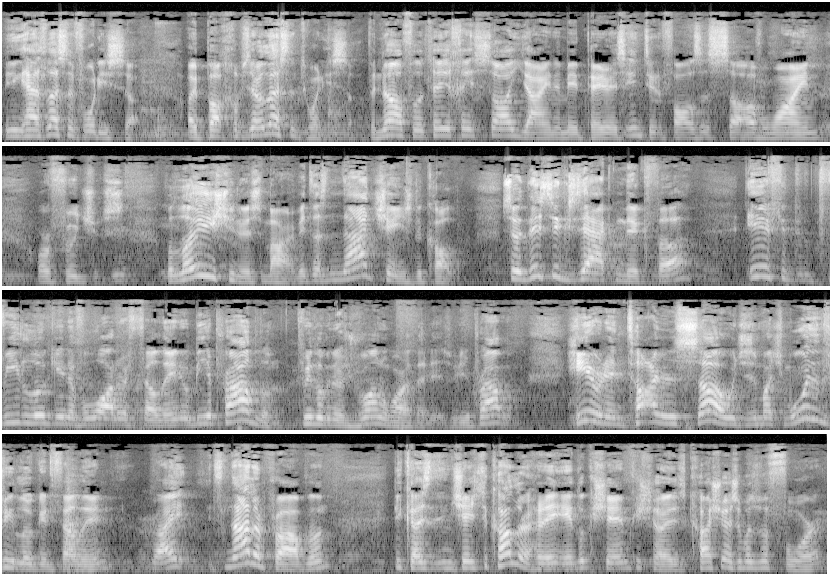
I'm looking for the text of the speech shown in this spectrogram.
meaning it has less than 40 saw. Oipachavs are less than 20 saw. V'nafel teche saw yain and made peres into it falls a saw of wine or fruit juice. V'loyishinus marv, it does not change the color. So this exact mikvah, if three lugin of water fell in, it would be a problem. Three lugin of drawn water, that is, would be a problem. Here, an entire saw, which is much more than three lugin, fell in, right? It's not a problem because it didn't change the color. Kasha as it was before.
